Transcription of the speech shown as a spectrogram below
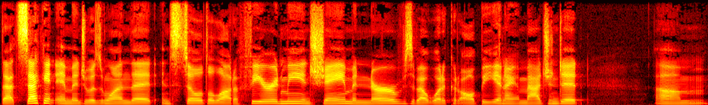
that second image was one that instilled a lot of fear in me and shame and nerves about what it could all be, and I imagined it um,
